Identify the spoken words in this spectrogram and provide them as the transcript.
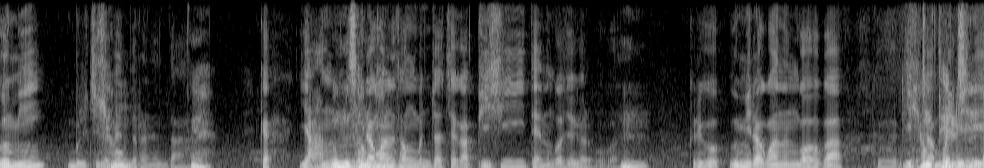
음이 물질을 형. 만들어낸다. 예. 양이라고. 하는 성분 자체가 빛이 되는 거죠 결국은. 음. 그리고 음이라고 하는 거가 그 입자 형태를 물질이.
